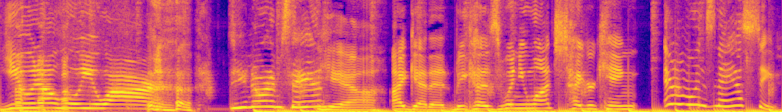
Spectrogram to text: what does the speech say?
you know who you are. Do you know what I'm saying? Yeah, I get it because when you watch Tiger King, everyone's nasty.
